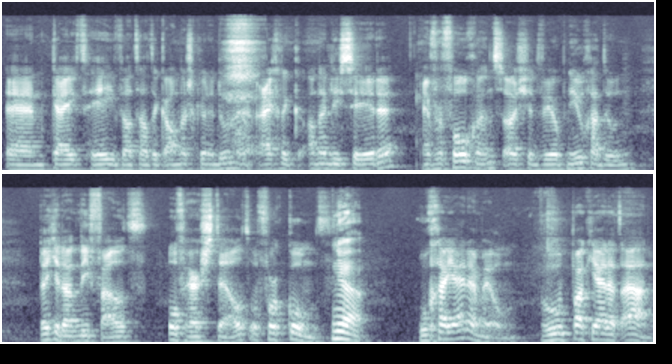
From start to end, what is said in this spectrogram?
En kijkt, hé, hey, wat had ik anders kunnen doen? En eigenlijk analyseren. En vervolgens, als je het weer opnieuw gaat doen, dat je dan die fout of herstelt of voorkomt. ja. Hoe ga jij daarmee om? Hoe pak jij dat aan?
